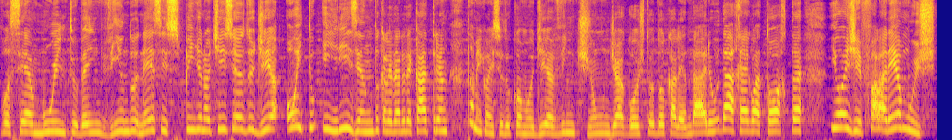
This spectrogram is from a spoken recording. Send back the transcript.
você é muito bem-vindo nesse Spin de Notícias do dia 8 Irisian do calendário Decatrian, também conhecido como dia 21 de agosto do calendário da Régua Torta. E hoje falaremos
